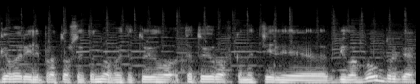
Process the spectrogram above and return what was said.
говорили про то, что это новая татуировка, татуировка на теле Билла Голдберга.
